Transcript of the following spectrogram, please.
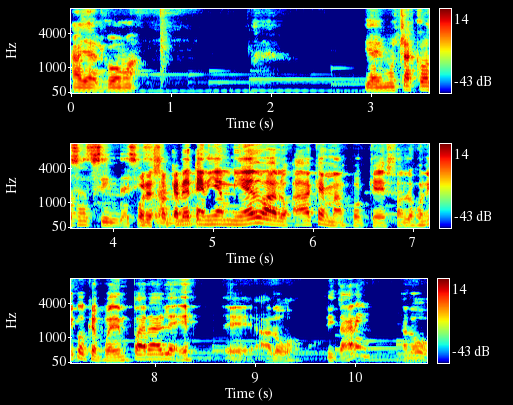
Hay algo más. Y hay muchas cosas sin decir. Por eso que le tenían miedo a los Ackerman, porque son los únicos que pueden pararle eh, a los titanes. A los...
